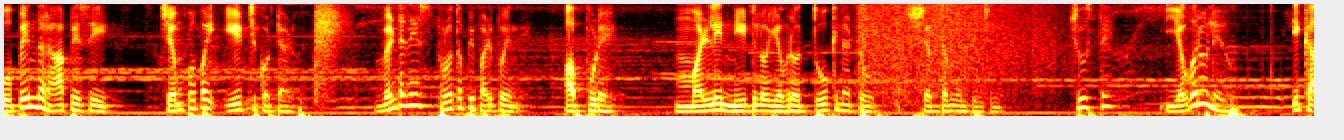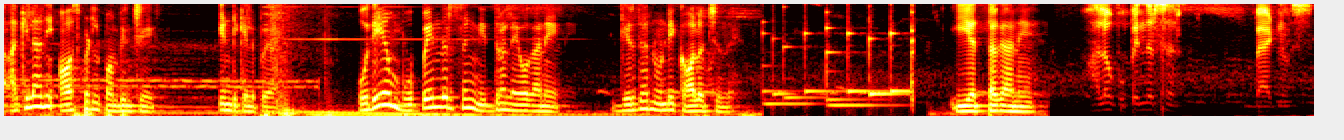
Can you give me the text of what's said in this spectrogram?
భూపేందర్ ఆపేసి చెంపపై ఈడ్చి కొట్టాడు. వెంటనే స్పృహ తప్పి పడిపోయింది. అప్పుడే మళ్ళీ నీటిలో ఎవరో దూకినట్టు శబ్దం వినిపించింది. చూస్తే ఎవరూ లేరు. ఇక అఖిలాని హాస్పిటల్ పంపించి ఇంటికెళ్ళిపోయాడు ఉదయం భూపేందర్ సింగ్ నిద్ర లేవగానే గిరిధర్ నుండి కాల్ వచ్చింది ఎత్తగానే hello Bhupender sir bad news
